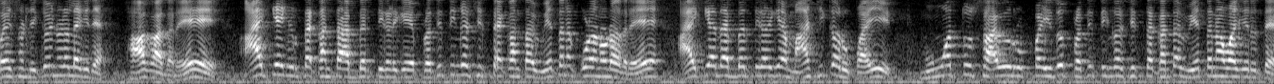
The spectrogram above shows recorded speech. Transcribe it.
ವಯಸ್ಸಿನಲ್ಲಿಕೆ ನೀಡಲಾಗಿದೆ. ಹಾಗಾದರೆ ಆಯ್ಕೆಯಾಗಿರ್ತಕ್ಕಂಥ ಅಭ್ಯರ್ಥಿಗಳಿಗೆ ಪ್ರತಿ ತಿಂಗಳು ಸಿಗ್ತಕ್ಕಂಥ ವೇತನ ಕೂಡ ನೋಡಿದ್ರೆ ಆಯ್ಕೆಯಾದ ಅಭ್ಯರ್ಥಿಗಳಿಗೆ ಮಾಸಿಕ ರೂಪಾಯಿ ಮೂವತ್ತು ಸಾವಿರ ರೂಪಾಯಿ ಇದು ಪ್ರತಿ ತಿಂಗಳು ಸಿಗ್ತಕ್ಕಂಥ ವೇತನವಾಗಿರುತ್ತೆ.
